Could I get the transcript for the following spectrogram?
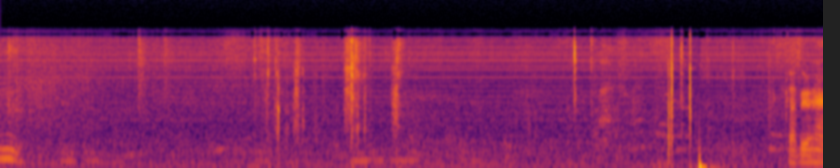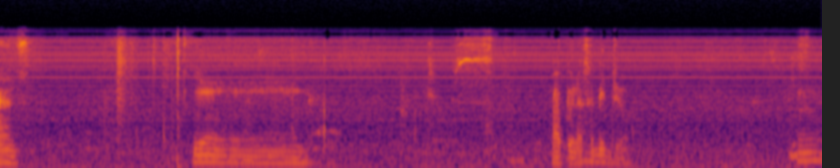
อืม Clap your hands. Yay! Happy na sa video. Hmm.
